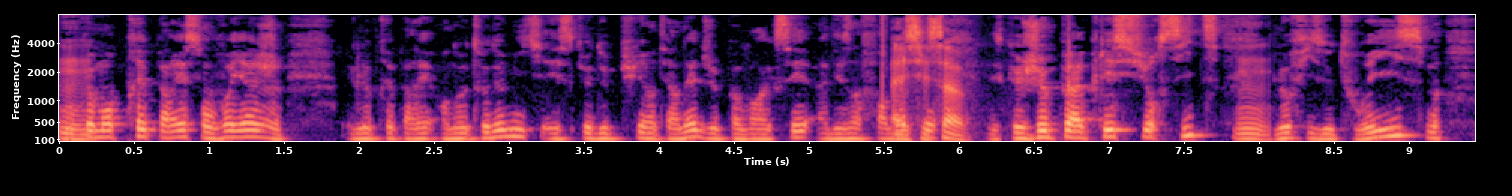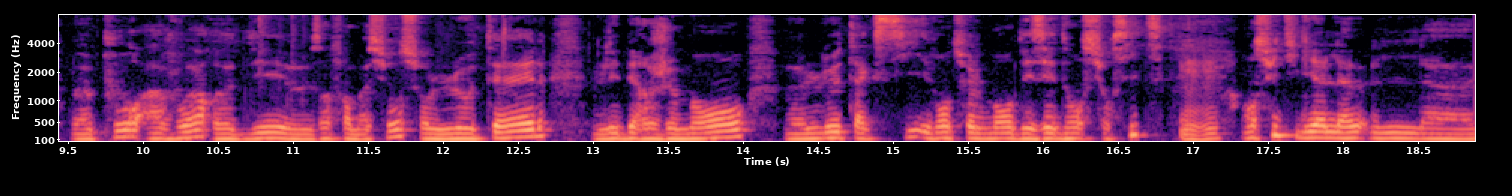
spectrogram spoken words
mmh. comment préparer son voyage le préparer en autonomie Est-ce que depuis Internet, je peux avoir accès à des informations Est-ce que je peux appeler sur site mmh. l'office de tourisme pour avoir des informations sur l'hôtel, l'hébergement, le taxi, éventuellement des aidants sur site? Ensuite, il y a la, la,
